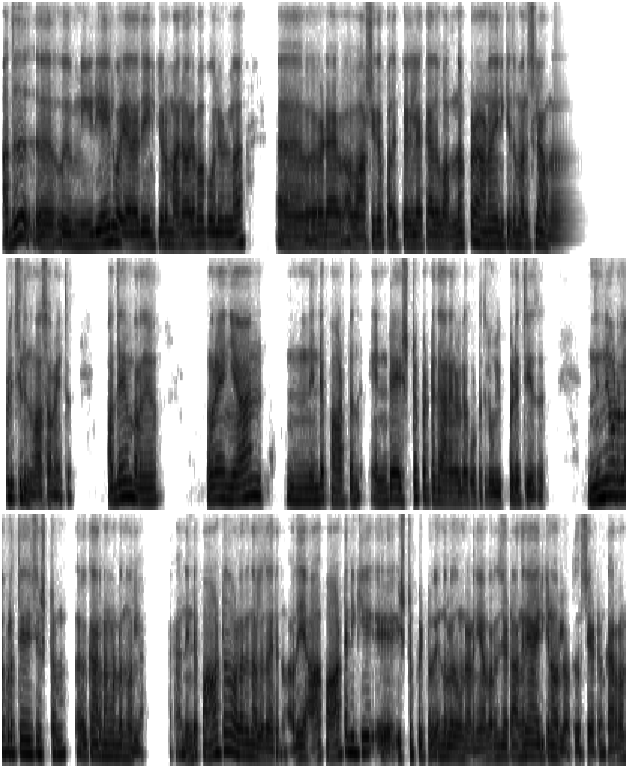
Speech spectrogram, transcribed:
അത് മീഡിയയിൽ വഴി അതായത് എനിക്ക് തോന്നുന്നു മനോരമ പോലെയുള്ള ഇവിടെ വാർഷിക പതിപ്പുകളിലൊക്കെ അത് വന്നപ്പോഴാണ് എനിക്കത് മനസ്സിലാവുന്നത്. വിളിച്ചിരുന്നു ആ സമയത്ത്. അദ്ദേഹം പറഞ്ഞു മോനെ ഞാൻ നിന്റെ പാട്ട് എന്റെ ഇഷ്ടപ്പെട്ട ഗാനങ്ങളുടെ കൂട്ടത്തിൽ ഉൾപ്പെടുത്തിയത് നിന്നോടുള്ള പ്രത്യേകിച്ച് ഇഷ്ടം കാരണം കൊണ്ടൊന്നുമല്ല. നിന്റെ പാട്ട് വളരെ നല്ലതായിരുന്നു. അത് ആ പാട്ട് എനിക്ക് ഇഷ്ടപ്പെട്ടു എന്നുള്ളത് കൊണ്ടാണ്. ഞാൻ പറഞ്ഞ ചേട്ടാ അങ്ങനെ ആയിരിക്കണമല്ലോ തീർച്ചയായിട്ടും. കാരണം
